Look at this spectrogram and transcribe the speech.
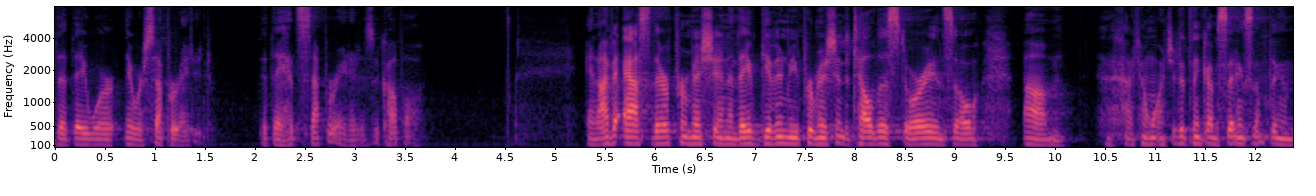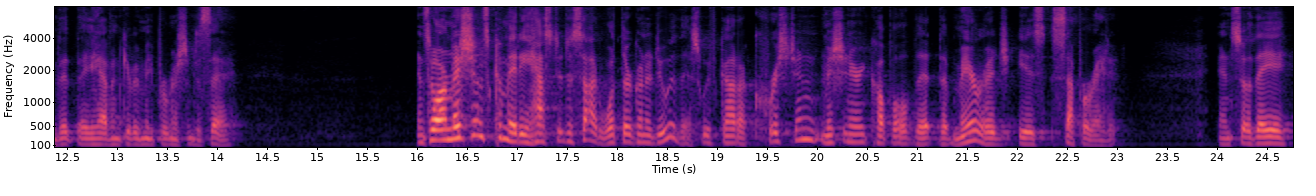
that they were, they were separated that they had separated as a couple. And I've asked their permission, and they've given me permission to tell this story. And so um, I don't want you to think I'm saying something that they haven't given me permission to say. And so our missions committee has to decide what they're going to do with this. We've got a Christian missionary couple that the marriage is separated. And so they,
